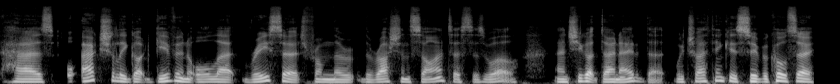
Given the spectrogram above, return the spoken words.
has actually got given all that research from the the Russian scientists as well, and she got donated that, which I think is super cool. So,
